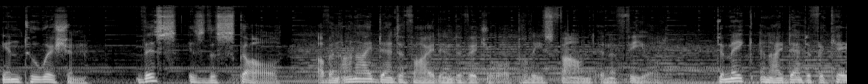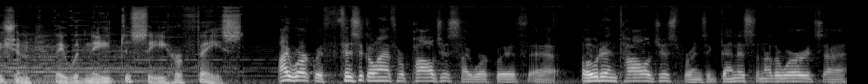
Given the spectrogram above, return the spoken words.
intuition. This is the skull of an unidentified individual police found in a field. To make an identification, they would need to see her face. I work with physical anthropologists, I work with uh, odontologists, forensic dentists, in other words, uh,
